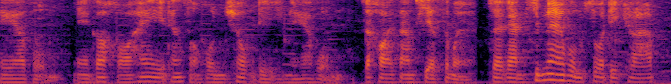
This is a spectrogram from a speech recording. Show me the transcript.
นะครับผมยังไงก็ขอให้ทั้งสองคนโชคดีนะครับผมจะคอยตามเชียร์เสมอ เจอกันคลิปหน้าครับผมสวัสดีครับ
